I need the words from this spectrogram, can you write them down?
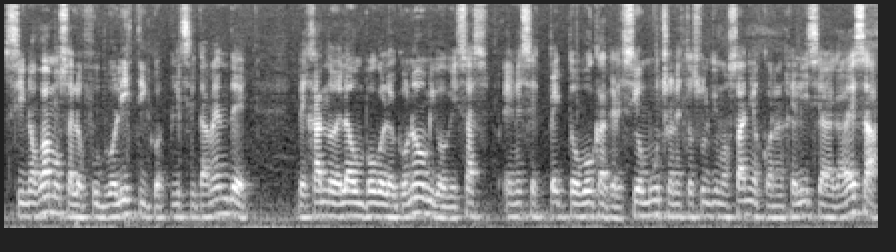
si nos vamos a lo futbolístico explícitamente, dejando de lado un poco lo económico, quizás en ese aspecto Boca creció mucho en estos últimos años con Angelicia a la cabeza,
